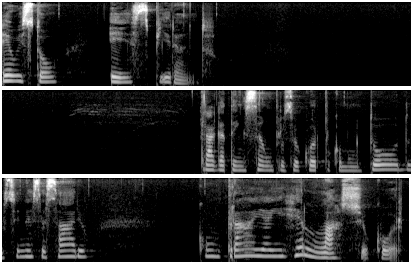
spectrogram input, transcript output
eu estou expirando. Traga atenção para o seu corpo como um todo, se necessário, contraia e relaxe o corpo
